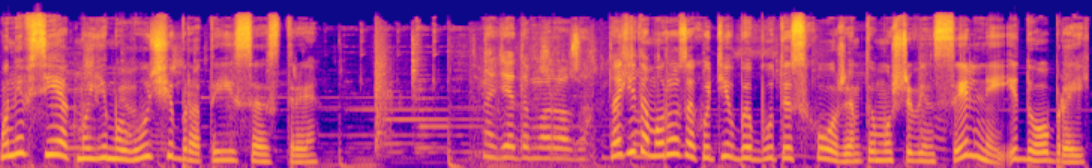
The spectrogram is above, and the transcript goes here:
Вони всі як мої молодші брати і сестри. На Діда Мороза. На Діда Мороза хотів би бути схожим, тому що він сильний і добрий.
